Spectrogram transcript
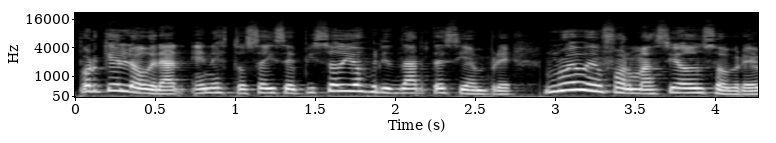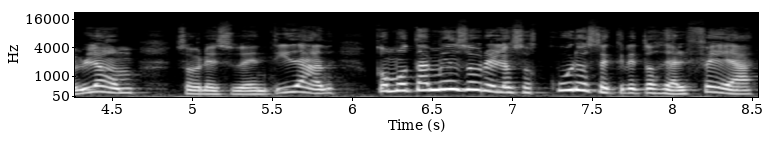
porque logran en estos seis episodios brindarte siempre nueva información sobre Blom, sobre su identidad, como también sobre los oscuros secretos de Alfea,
